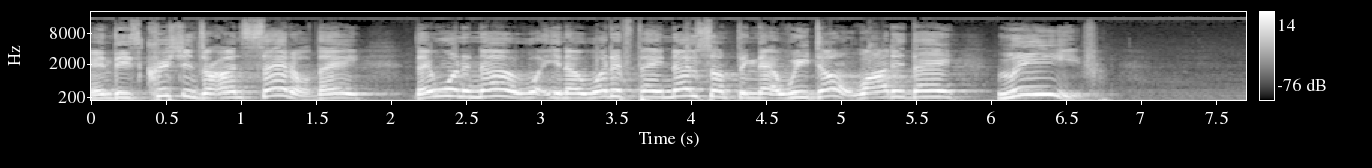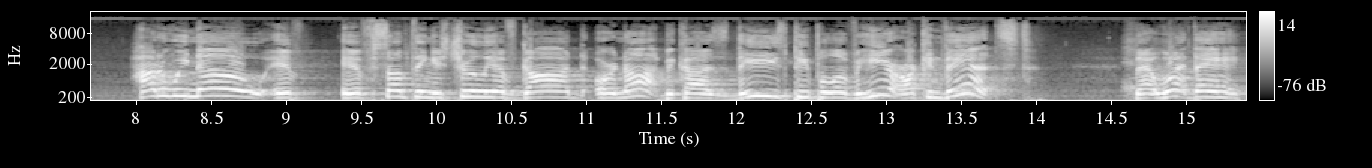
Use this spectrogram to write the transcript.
And these Christians are unsettled. They they want to know what you know, what if they know something that we don't? Why did they leave? How do we know if if something is truly of God or not? Because these people over here are convinced that what they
